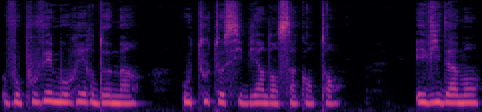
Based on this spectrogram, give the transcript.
Vous pouvez mourir demain ou tout aussi bien dans cinquante ans. Évidemment,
